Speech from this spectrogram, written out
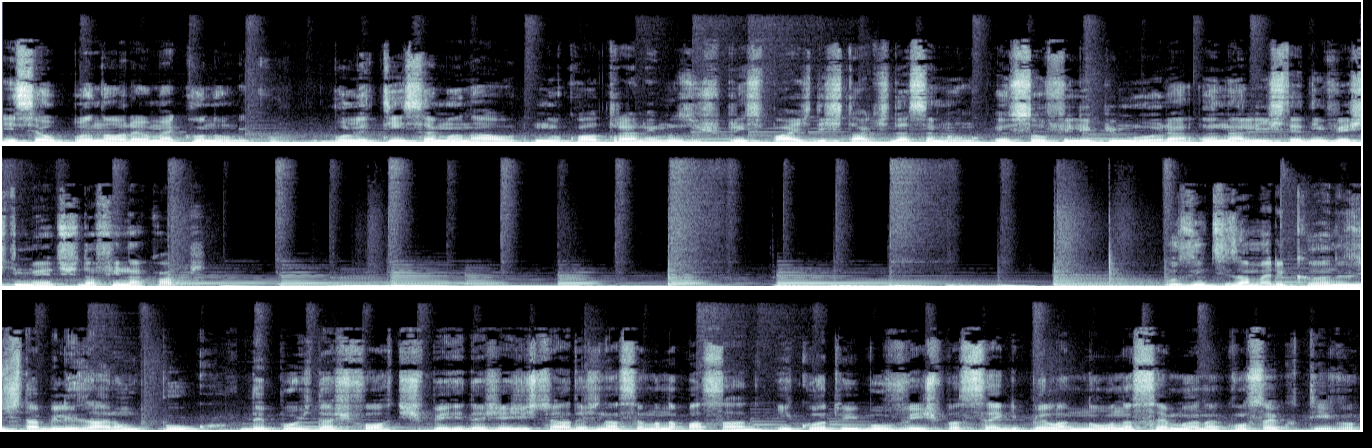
esse é o Panorama Econômico, boletim semanal no qual traremos os principais destaques da semana. Eu sou Felipe Moura, analista de investimentos da Finacap. Os índices americanos estabilizaram um pouco depois das fortes perdas registradas na semana passada, enquanto o Ibovespa segue pela nona semana consecutiva,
